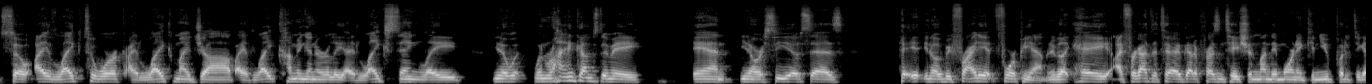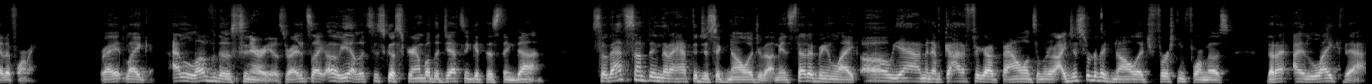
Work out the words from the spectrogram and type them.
So I like to work. I like my job. I like coming in early. I like staying late. You know, when Ryan comes to me, and you know our CEO says, hey, you know, it'll be Friday at 4 p.m. And it'll be like, hey, I forgot to tell you, I've got a presentation Monday morning. Can you put it together for me? Right? Like, I love those scenarios, right? It's like, oh, yeah, let's just go scramble the jets and get this thing done. So that's something that I have to just acknowledge about me. Instead of being like, oh, yeah, I mean, I've got to figure out balance and whatever, I just sort of acknowledge first and foremost that I, I like that.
